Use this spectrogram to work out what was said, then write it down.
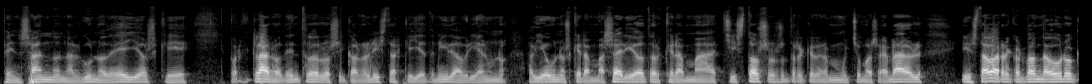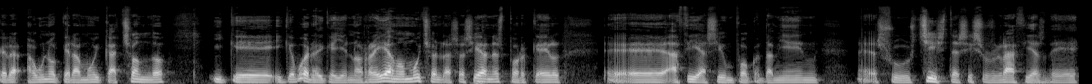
pensando en alguno de ellos que porque claro, dentro de los psicoanalistas que yo he tenido habría uno, había unos que eran más serios, otros que eran más chistosos, otros que eran mucho más agradables, y estaba recordando a uno que era, a uno que era muy cachondo y que, y que bueno, y que nos reíamos mucho en las sesiones porque él eh, hacía así un poco también eh, sus chistes y sus gracias de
